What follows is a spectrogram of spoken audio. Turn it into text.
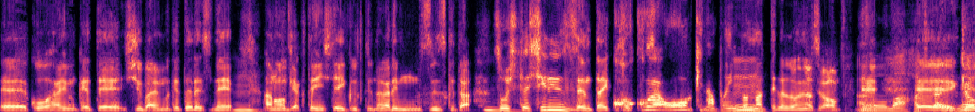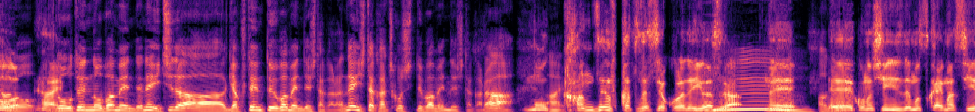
えー、後輩に向けて終盤に向けてですね、あの逆転していくっていう流れにも結びつけた、そしてシリーズ全体ここが大きなポイントになってくると思いますよ。あのまあ8回ね、えー、今日同点の場面でね一打逆転という場面でしたからね一打勝ち越しっていう場面でしたから。もう完全復活ですよこれで言わずが。ね。えー、このシリーズでも使いますし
